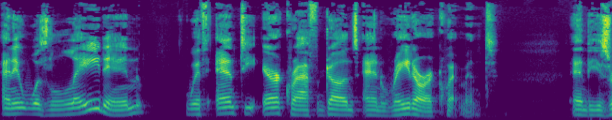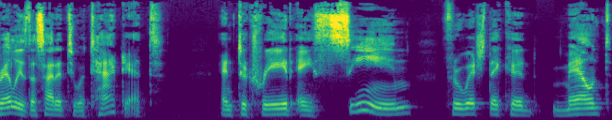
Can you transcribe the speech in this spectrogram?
and it was laden with anti-aircraft guns and radar equipment. And the Israelis decided to attack it and to create a seam through which they could mount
